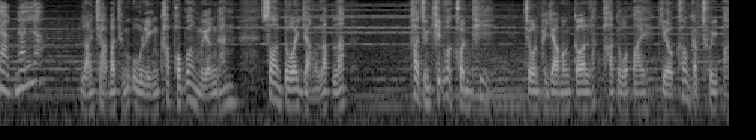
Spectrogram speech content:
จากนั้นล่ะ หลังจากมาถึงอูหลิงข้าพบว่าเหมืองนั้น ซ่อนตัวอย่างลับๆข้าจึงคิดว่าคนที่โจรพญามังกรลักพาตัวไปเกี่ยวข้องกับชุยปา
